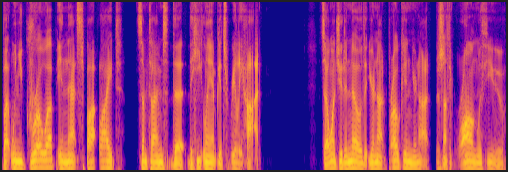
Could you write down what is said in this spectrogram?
but when you grow up in that spotlight, sometimes the the heat lamp gets really hot. So I want you to know that you're not broken. You're not. There's nothing wrong with you.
